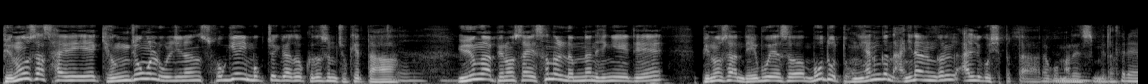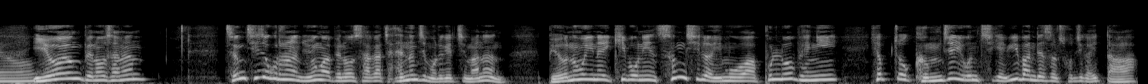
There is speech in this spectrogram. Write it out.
변호사 사회에 경종을 울리는 소기의 목적이라도 거뒀으면 좋겠다. 음. 유영아 변호사의 선을 넘는 행위에 대해 변호사 내부에서 모두 동의하는 건 아니라는 걸 알리고 싶었다라고 말했습니다. 그래요. 이호영 변호사는 정치적으로는 유영아 변호사가 잘했는지 모르겠지만은 변호인의 기본인 성실 의무와 불법행위 협조 금지 원칙에 위반됐을 소지가 있다.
